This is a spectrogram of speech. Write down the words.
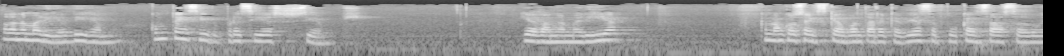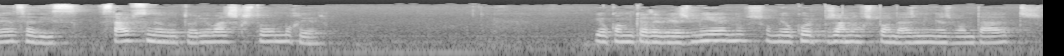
Oh, Dona Maria, diga-me, como tem sido para si estes tempos? E a Dona Maria, que não consegue sequer levantar a cabeça pelo cansaço da doença, disse: Sabe, senhor doutor, eu acho que estou a morrer. Eu como cada vez menos, o meu corpo já não responde às minhas vontades.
